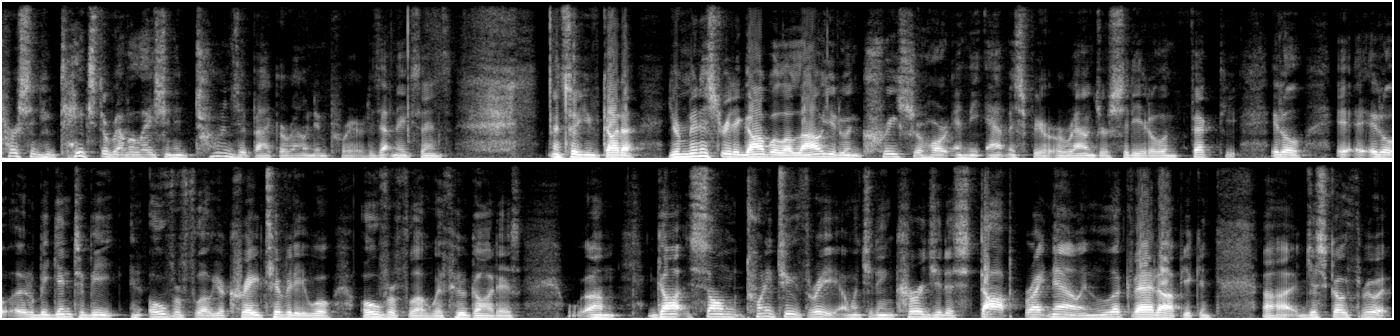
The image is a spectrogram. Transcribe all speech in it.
person who takes the revelation and turns it back around in prayer. Does that make sense? And so you've got to, your ministry to God will allow you to increase your heart and the atmosphere around your city. It'll infect you. It'll, it'll, it'll begin to be an overflow. Your creativity will overflow with who God is. Um, God, Psalm 22, 3. I want you to encourage you to stop right now and look that up. You can uh, just go through it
